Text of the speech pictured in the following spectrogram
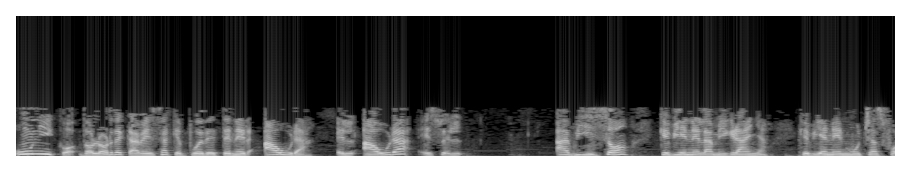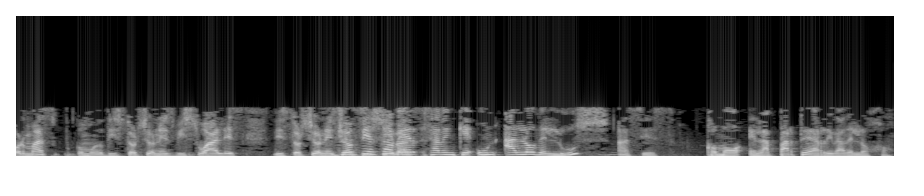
único dolor de cabeza que puede tener aura. El aura es el aviso que viene la migraña, que viene en muchas formas como distorsiones visuales, distorsiones Yo empiezo a ver. ¿saben qué? Un halo de luz Así es. Como en la parte de arriba del ojo.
